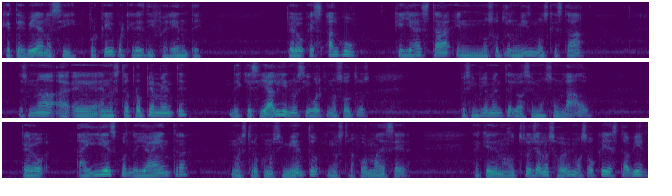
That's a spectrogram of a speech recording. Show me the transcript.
que te vean así. ¿Por qué? Porque eres diferente. Pero es algo que ya está en nosotros mismos, que está es una eh, en nuestra propia mente de que si alguien no es igual que nosotros, pues simplemente lo hacemos a un lado. Pero ahí es cuando ya entra nuestro conocimiento y nuestra forma de ser. De que nosotros ya lo sabemos, ok, está bien.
